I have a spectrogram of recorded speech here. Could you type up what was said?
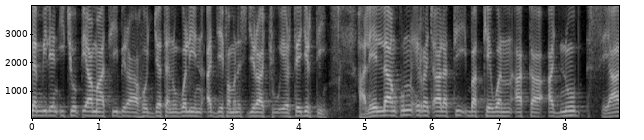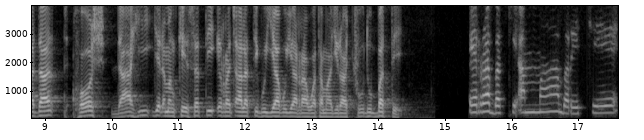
lammiileen Itoophiyaa maatii biraa hojjetan waliin ajjeefamanis jiraachuu eertee jirti. Haleellaan kun irra caalatti bakkeewwan akka Ajnuub, Siyaadaa, Hoosh, Daahii jedhaman keessatti irra caalatti guyyaa guyyaan raawwatamaa jiraachuu dubbatte. Irra bakki amma bareechee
